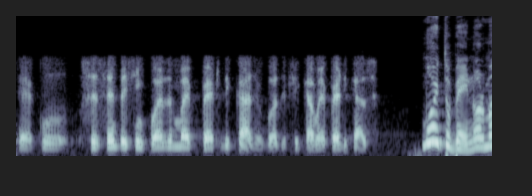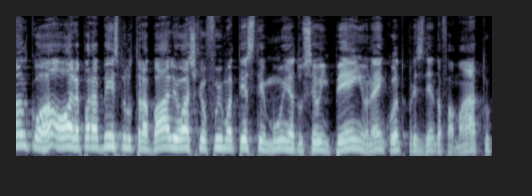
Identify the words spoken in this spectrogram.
é, com 65 anos, é mais perto de casa. Eu gosto de ficar mais perto de casa. Muito bem, Normando Corral, olha, parabéns pelo trabalho. Eu acho que eu fui uma testemunha do seu empenho, né, enquanto presidente da FAMATO.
